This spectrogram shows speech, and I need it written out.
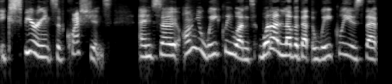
experience of questions. And so on your weekly ones, what I love about the weekly is that,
